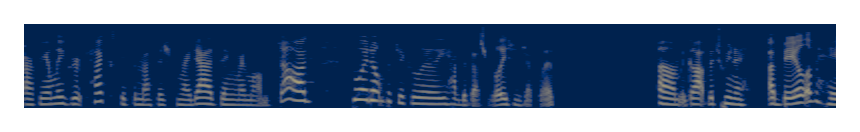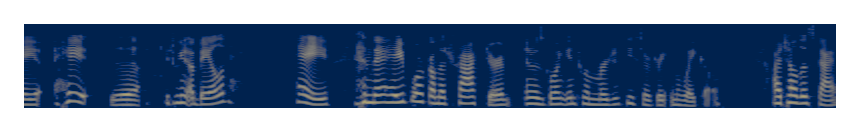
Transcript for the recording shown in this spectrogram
our family group text gets a message from my dad saying my mom's dog, who I don't particularly have the best relationship with, um, got between a, a bale of hay, hay ugh, between a bale of hay and the hay fork on the tractor and was going into emergency surgery in Waco. I tell this guy,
